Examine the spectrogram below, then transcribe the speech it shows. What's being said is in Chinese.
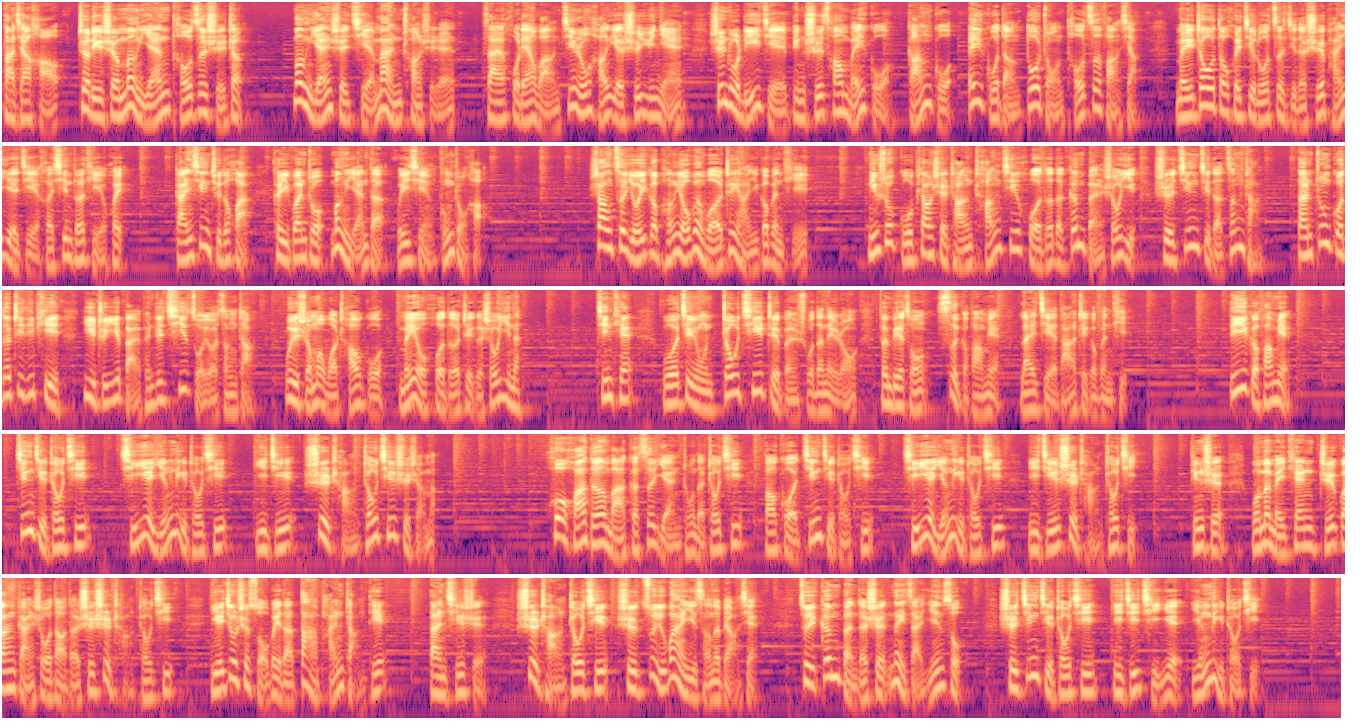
大家好，这里是梦岩投资实证。梦岩是且慢创始人，在互联网金融行业十余年，深入理解并实操美股、港股、A 股等多种投资方向，每周都会记录自己的实盘业绩和心得体会。感兴趣的话，可以关注梦岩的微信公众号。上次有一个朋友问我这样一个问题：你说股票市场长期获得的根本收益是经济的增长，但中国的 GDP 一直以百分之七左右增长。为什么我炒股没有获得这个收益呢？今天我借用《周期》这本书的内容，分别从四个方面来解答这个问题。第一个方面，经济周期、企业盈利周期以及市场周期是什么？霍华德·马克思眼中的周期包括经济周期、企业盈利周期以及市场周期。平时我们每天直观感受到的是市场周期，也就是所谓的大盘涨跌，但其实。市场周期是最外一层的表现，最根本的是内在因素，是经济周期以及企业盈利周期。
